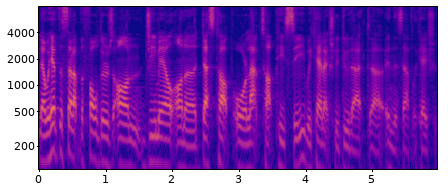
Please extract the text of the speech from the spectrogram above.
Now we have to set up the folders on Gmail on a desktop or laptop PC. We can't actually do that uh, in this application.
